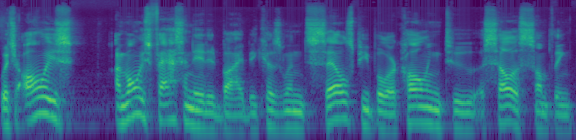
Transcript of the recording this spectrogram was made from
which always I'm always fascinated by because when salespeople are calling to sell us something,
